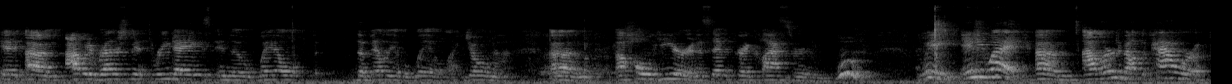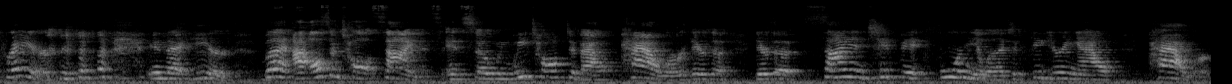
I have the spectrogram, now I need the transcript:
It, um, I would have rather spent three days in the whale, the belly of a whale like Jonah, um, a whole year in a seventh grade classroom. Woo! Anyway, um, I learned about the power of prayer in that year. But I also taught science, and so when we talked about power, there's a there's a scientific formula to figuring out power.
